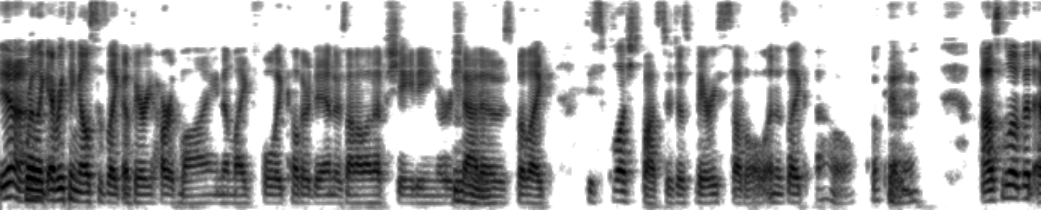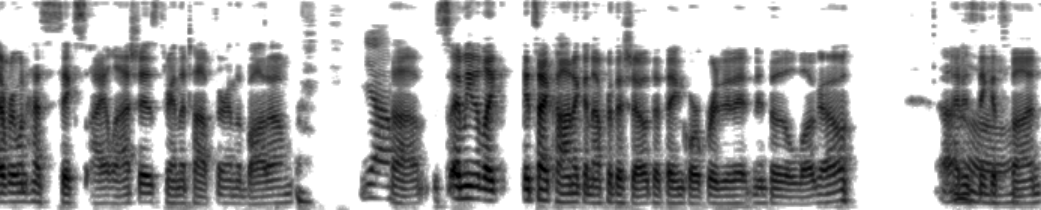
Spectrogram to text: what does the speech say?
Yeah. Where like everything else is like a very hard line and like fully colored in. There's not a lot of shading or Mhm. shadows, but like these blush spots are just very subtle and it's like, oh, okay. Yeah. I also love that everyone has six eyelashes, three on the top, three on the bottom. Yeah. Um, so, I mean, like it's iconic enough for the show that they incorporated it into the logo. I just think it's Oh. fun.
